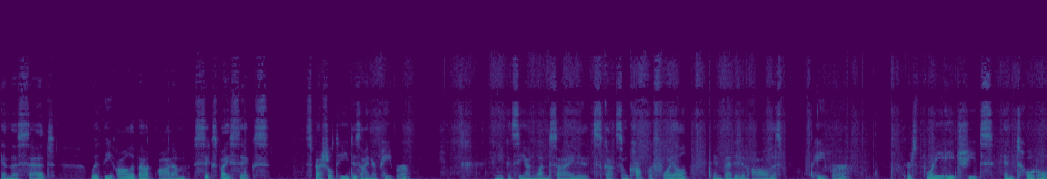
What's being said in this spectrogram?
in this set with the All About Autumn 6x6 specialty designer paper. And you can see on one side it's got some copper foil embedded in all this paper. There's 48 sheets in total.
